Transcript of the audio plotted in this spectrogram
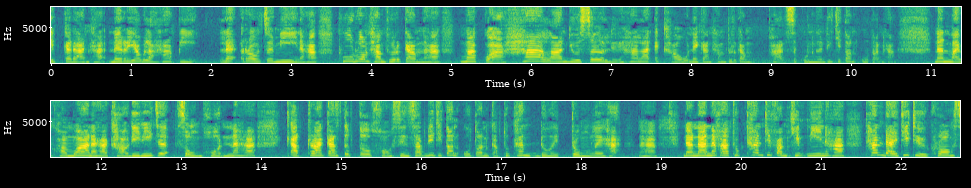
10 กระดานค่ะในระยะเวลา 5 ปี และเราจะมีนะคะ ผู้ร่วมทำธุรกรรมนะคะ มากกว่า 5 ล้าน user หรือ 5 ล้าน account ในการทำธุรกรรมผ่านสกุลเงินดิจิตอลอูตอนค่ะ นั่นหมายความว่านะคะ ข่าวดีนี้จะส่งผลนะคะ อัตราการเติบโตของสินทรัพย์ดิจิตอลอูตอนกับทุกท่านโดยตรงเลยค่ะ นะคะดังนั้นนะคะทุกท่านที่ฟังคลิปนี้นะคะ ท่านใดที่ถือครองส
